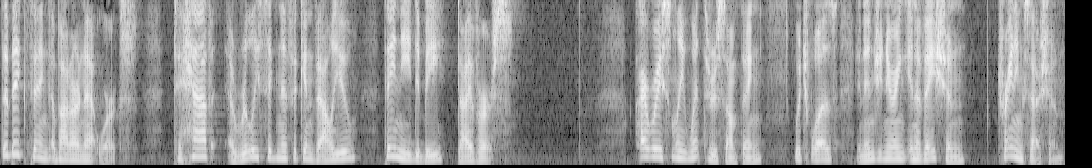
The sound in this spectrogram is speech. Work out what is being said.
The big thing about our networks, to have a really significant value, they need to be diverse. I recently went through something which was an engineering innovation training session.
